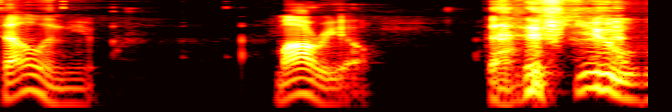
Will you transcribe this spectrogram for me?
telling you, Mario, that if you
